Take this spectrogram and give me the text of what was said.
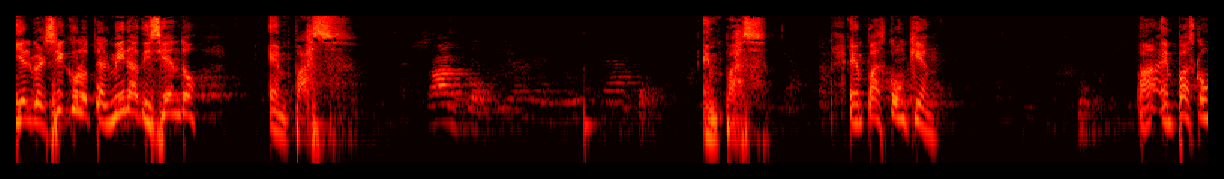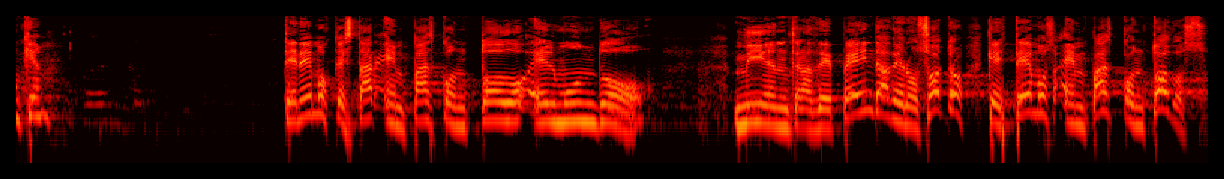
Y el versículo termina diciendo, en paz, en paz. ¿En paz con quién? ¿Ah? ¿En paz con quién? Tenemos que estar en paz con todo el mundo. Mientras dependa de nosotros que estemos en paz con todos.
